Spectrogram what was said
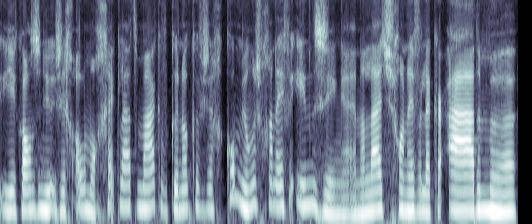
je kan ze nu zich allemaal gek laten maken. We kunnen ook even zeggen, kom jongens, we gaan even inzingen. En dan laat je gewoon even lekker ademen.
